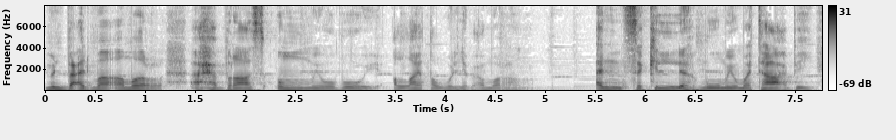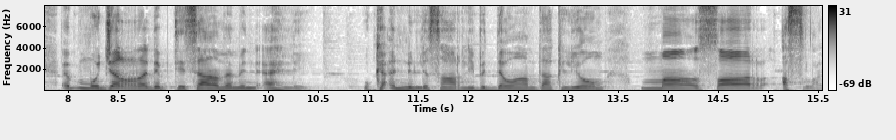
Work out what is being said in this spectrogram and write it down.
من بعد ما أمر. أحب راس أمي وأبوي. الله يطول لي بعمرهم. أنسى كل همومي ومتاعبي بمجرد ابتسامة من أهلي. وكأن اللي صار لي بالدوام ذاك اليوم ما صار أصلا.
